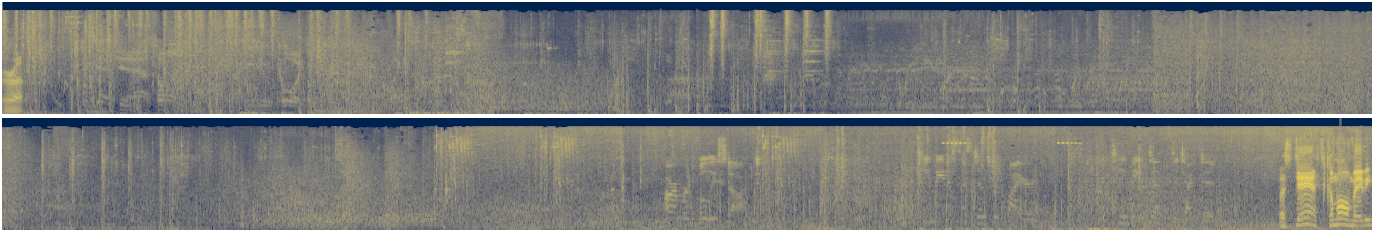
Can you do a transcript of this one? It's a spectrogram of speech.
Or uh, dance. Come on, baby.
